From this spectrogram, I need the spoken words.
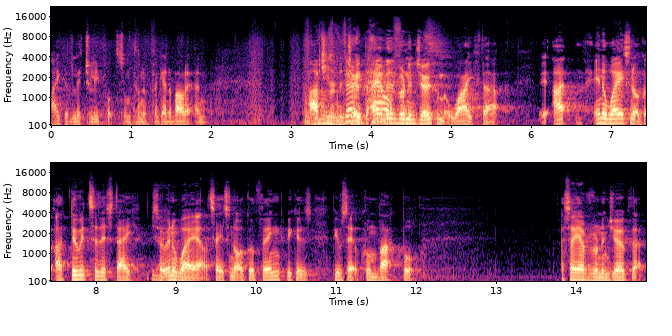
I could literally put something and forget about it. And I've Which is run a very joke. I have a powerful. running joke with my wife that, I, in a way, it's not. good. I do it to this day. So Yeah. in a way, I'd say it's not a good thing because people say it'll come back, but I say have running joke that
